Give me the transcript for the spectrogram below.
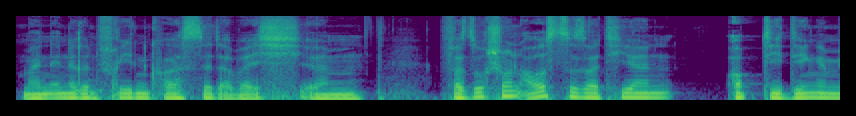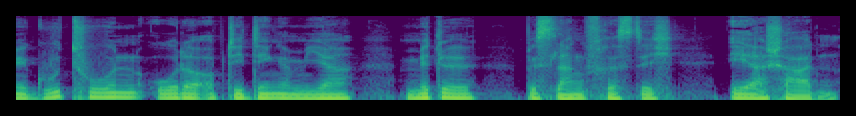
meinen inneren Frieden kostet. Aber ich ähm, versuche schon auszusortieren, ob die Dinge mir gut tun oder ob die Dinge mir mittel- bis langfristig eher schaden.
